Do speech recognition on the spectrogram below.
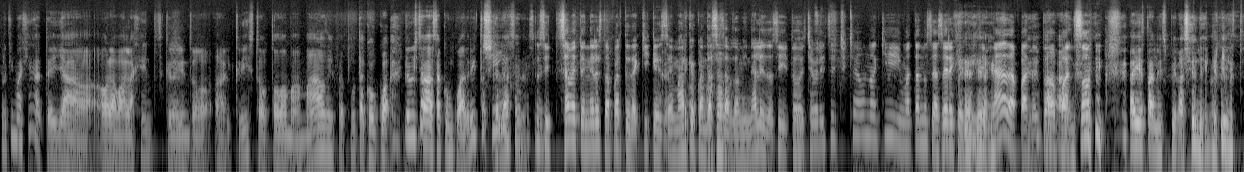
Porque imagínate, ya ahora va la gente, se queda viendo al Cristo todo mamado, hijo de puta, con cua- Yo he visto hasta con cuadritos que le hacen. así. Entonces, sabe tener esta parte de aquí que se marca cuando Ajá. haces abdominales así, todo chévere. Y dice, chucha, uno aquí matándose a hacer ejercicio, y nada, pan, y todo Ah, ah. panzón. Ahí está la inspiración de Cristo.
